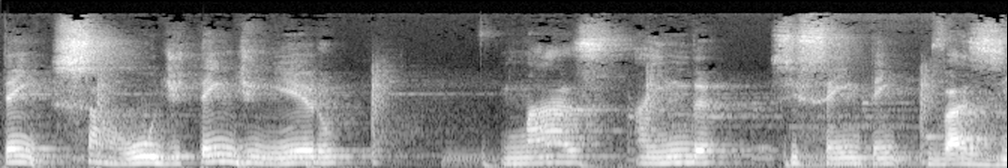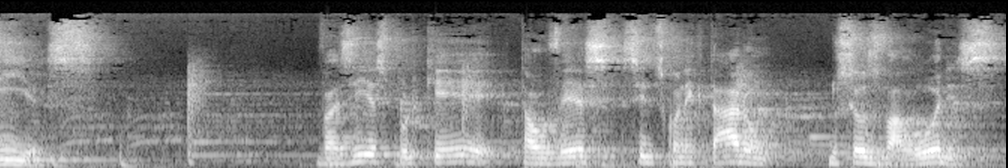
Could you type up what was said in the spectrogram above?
tem saúde, tem dinheiro, mas ainda se sentem vazias. Vazias porque talvez se desconectaram dos seus valores,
